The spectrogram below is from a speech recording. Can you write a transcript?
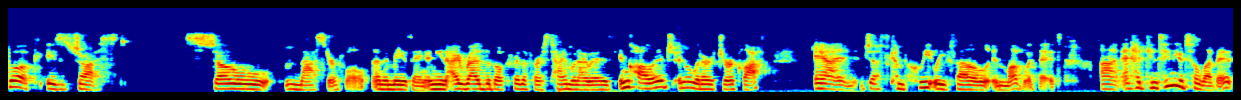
book is just so masterful and amazing. I mean, I read the book for the first time when I was in college in a literature class and just completely fell in love with it uh, and had continued to love it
